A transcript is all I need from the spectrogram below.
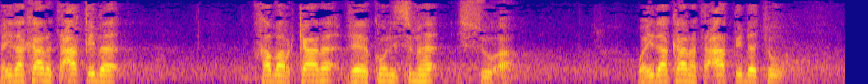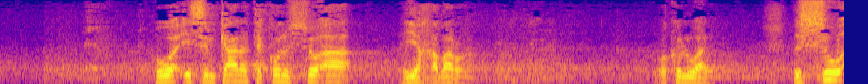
فإذا كانت عاقبة خبر كان فيكون اسمها السوء. وإذا كانت عاقبة هو اسم كان تكون السوء هي خبرها. وكل والد السوء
